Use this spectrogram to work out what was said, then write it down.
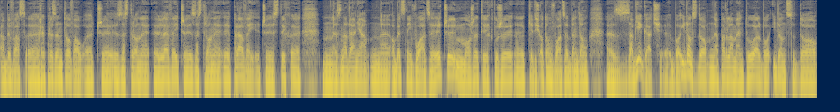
aby was reprezentował, czy ze strony lewej, czy ze strony prawej, czy z tych z nadania obecnej władzy, czy może tych, którzy kiedyś o tą władzę będą zabiegać, bo idąc do parlamentu, albo idąc do,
